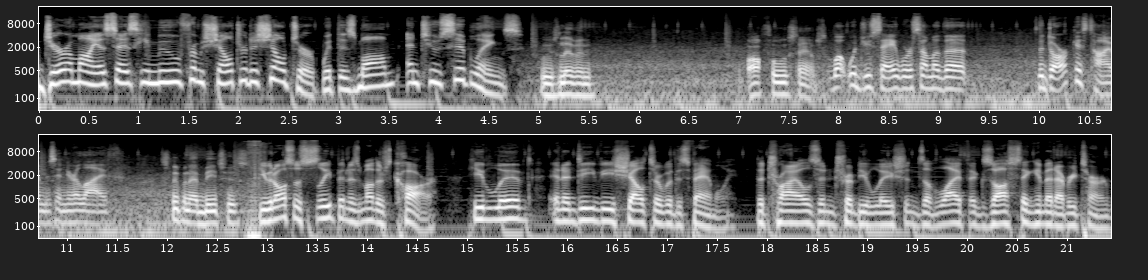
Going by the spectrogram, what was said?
Jeremiah says he moved from shelter to shelter with his mom and two siblings. We was living off food stamps. What would you say were some of the the darkest times in your life? Sleeping at beaches. He would also sleep in his mother's car. He lived in a DV shelter with his family the trials and tribulations of life exhausting him at every turn.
